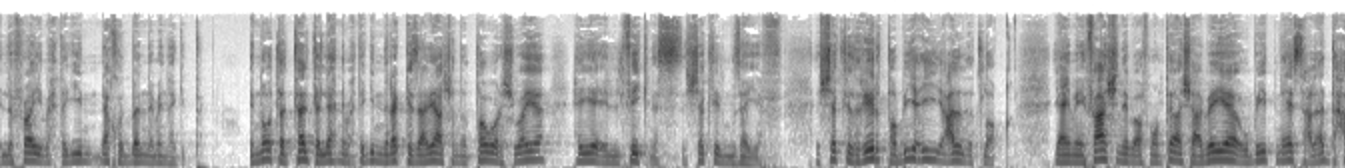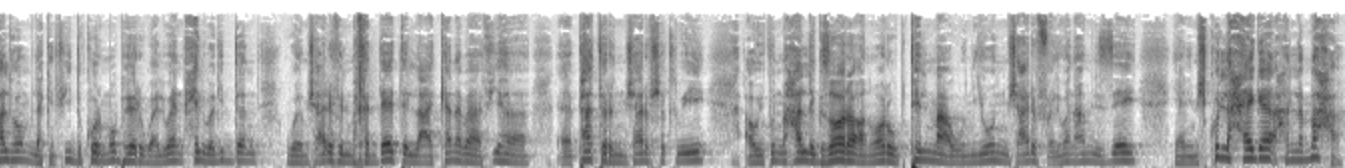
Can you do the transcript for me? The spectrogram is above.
اللي في رأيي محتاجين ناخد بالنا منها جدا. النقطة الثالثة اللي إحنا محتاجين نركز عليها عشان نتطور شوية هي الفيكنس الشكل المزيف الشكل الغير طبيعي على الإطلاق. يعني ما ينفعش نبقى في منطقة شعبية وبيت ناس على قد حالهم لكن في ديكور مبهر وألوان حلوة جدا ومش عارف المخدات اللي على الكنبة فيها pattern آه، مش عارف شكله إيه أو يكون محل جزارة أنواره بتلمع ونيون مش عارف ألوان عامل إزاي. يعني مش كل حاجة هنلمعها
